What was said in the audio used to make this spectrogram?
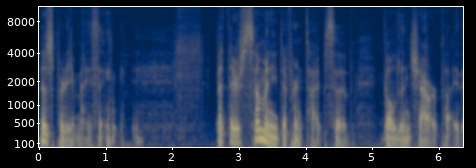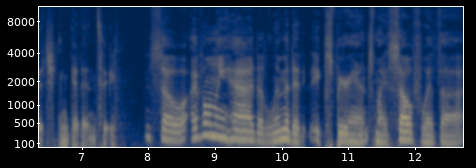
It was pretty amazing. but there's so many different types of golden shower play that you can get into. So I've only had a limited experience myself with uh,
